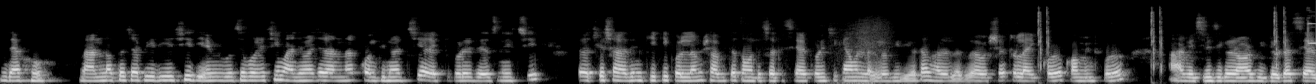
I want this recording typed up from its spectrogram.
দেখো, রান্না তো চাপিয়ে দিয়েছি, দিয়ে আমি বসে পড়েছি, মাঝে মাঝে রান্নার কমতি নাড়ছি আর একটু করে রেস্ট নিচ্ছি। তো আজকে সারাদিন কি কি করলাম সবই তো তোমাদের সাথে শেয়ার করেছি। কেমন লাগল ভিডিওটা? ভালো লাগল অবশ্যই একটা লাইক করো কমেন্ট করো। আর বেশি বেশি করে আমার ভিডিওটা শেয়ার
